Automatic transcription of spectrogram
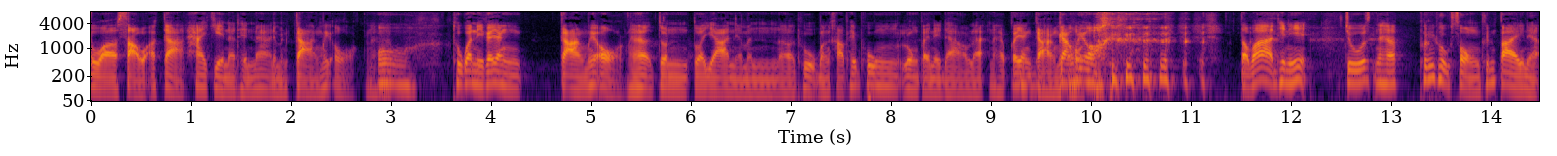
ตัวเสาอากาศไฮเกน a เทนาเนี่ยมันกลางไม่ออกนะโอ้ครับทุกวันนี้ก็ยัง กลางไม่ออกนะฮะจนตัวยานเนี่ยมันเอ่อถูกบังคับให้พุ่งลงไปในดาวแล้วนะครับ ก็ยังกลางกลางไม่ออก แต่ว่าทีนี้จูสนะครับเพิ่งถูกส่งขึ้นไปเนี่ย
